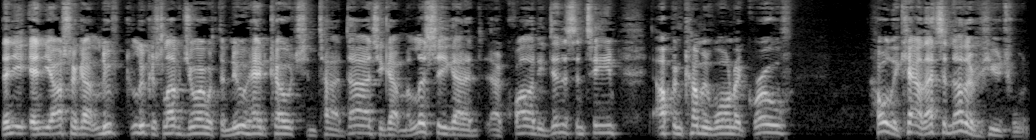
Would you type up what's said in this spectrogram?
Then you and you also got Luke, Lucas Lovejoy with the new head coach and Todd Dodge. You got Melissa. You got a, a quality Denison team up and coming Walnut Grove. Holy cow, that's another huge one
